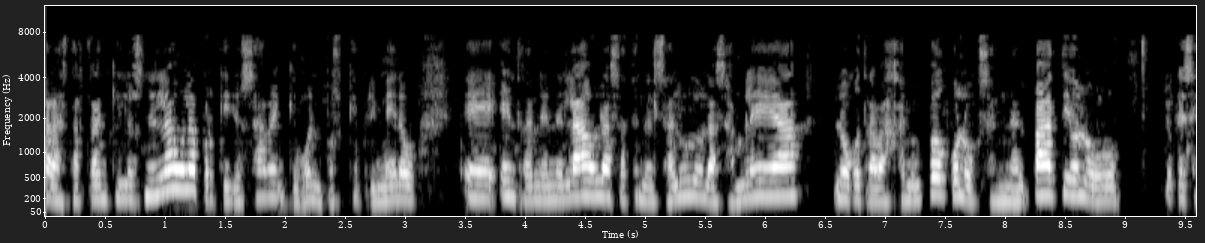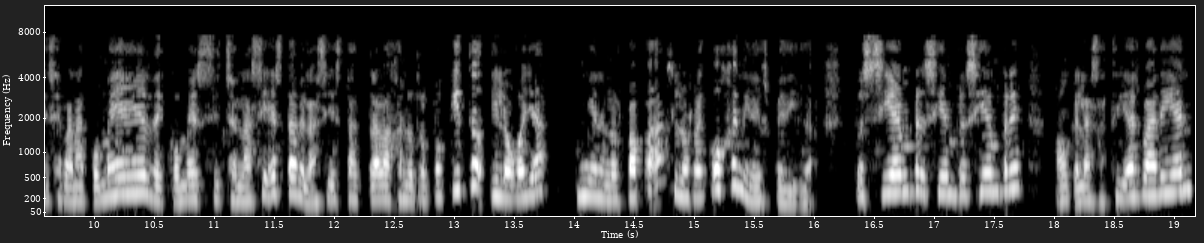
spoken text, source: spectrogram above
para estar tranquilos en el aula, porque ellos saben que, bueno, pues que primero eh, entran en el aula, se hacen el saludo, la asamblea, luego trabajan un poco, luego salen al patio, luego, yo qué sé, se van a comer, de comer se echan la siesta, de la siesta trabajan otro poquito y luego ya vienen los papás, los recogen y despedida. Entonces, siempre, siempre, siempre, aunque las actividades varíen,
